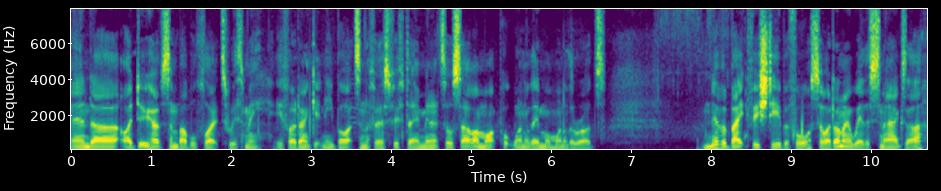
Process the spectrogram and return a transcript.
and uh, I do have some bubble floats with me. If I don't get any bites in the first 15 minutes or so I might put one of them on one of the rods. I've never bait fished here before so I don't know where the snags are.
